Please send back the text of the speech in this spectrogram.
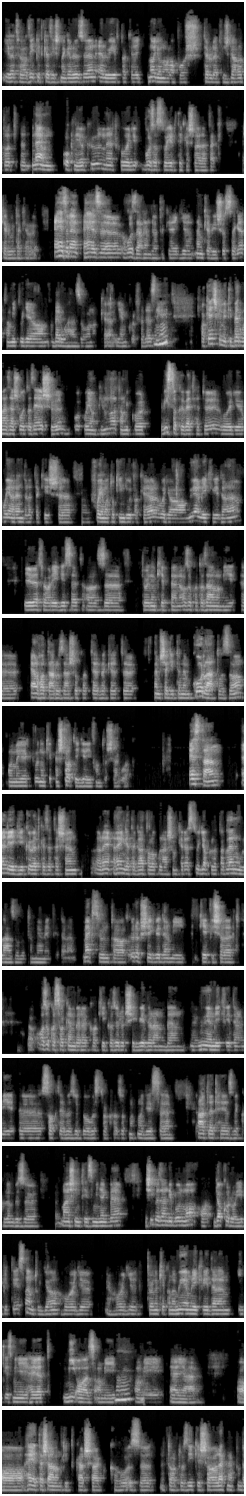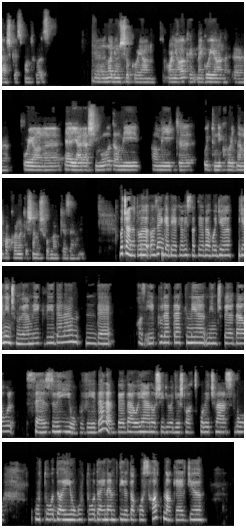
illetve az építkezést megelőzően előírtak egy nagyon alapos területvizsgálatot, nem ok nélkül, mert hogy borzasztó értékes leletek kerültek elő. Ehhez, ehhez hozzárendeltek egy nem kevés összeget, amit ugye a beruházónak kell ilyenkor fedezni. Uh-huh. A kecskeméti beruházás volt az első olyan pillanat, amikor visszakövethető, hogy olyan rendeletek és folyamatok indultak el, hogy a műemlékvédelem, illetve a régészet az tulajdonképpen azokat az állami elhatározásokat, terveket nem segít, hanem korlátozza, amelyek tulajdonképpen stratégiai fontosságúak. Eztán eléggé következetesen rengeteg átalakuláson keresztül gyakorlatilag lenullázódott a műemlékvédelem. Megszűnt az örökségvédelmi képviselet, azok a szakemberek, akik az örökségvédelemben műemlékvédelmi szaktervezők dolgoztak, azoknak nagy része át lett helyezve különböző más intézményekbe, és igazándiból ma a gyakorló építész nem tudja, hogy, hogy tulajdonképpen a műemlékvédelem intézményei helyett mi az, ami, uh-huh. ami eljár. A helyettes államtitkársághoz tartozik, és a Lechner Tudásközponthoz. Nagyon sok olyan anyag, meg olyan, olyan eljárási mód, ami, amit úgy tűnik, hogy nem akarnak és nem is fognak kezelni. Bocsánat, az engedélyekre visszatérve, hogy ugye nincs műemlékvédelem, de az épületeknél nincs például szerzői jogvédelem, például Jánosi György és Lackovics László utódai, jogutódai nem tiltakozhatnak egy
